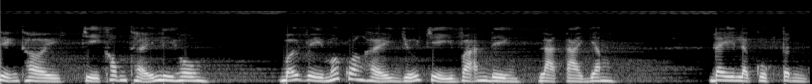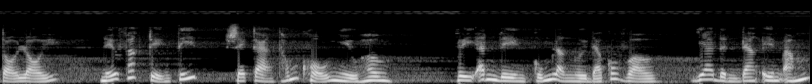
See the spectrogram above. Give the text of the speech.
Hiện thời chị không thể ly hôn, bởi vì mối quan hệ giữa chị và anh Điền là tà dâm. Đây là cuộc tình tội lỗi, nếu phát triển tiếp sẽ càng thống khổ nhiều hơn, vì anh Điền cũng là người đã có vợ, gia đình đang êm ấm,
